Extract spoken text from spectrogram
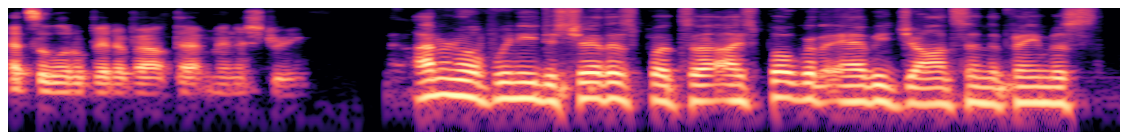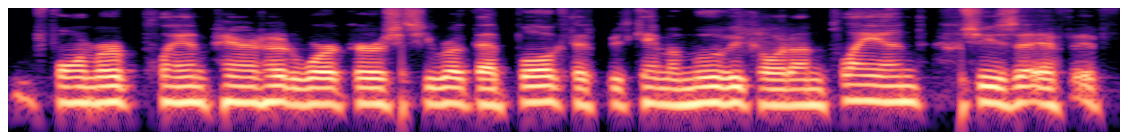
that's a little bit about that ministry. I don't know if we need to share this, but uh, I spoke with Abby Johnson, the famous former Planned Parenthood worker. She wrote that book that became a movie called Unplanned. She's, if, if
